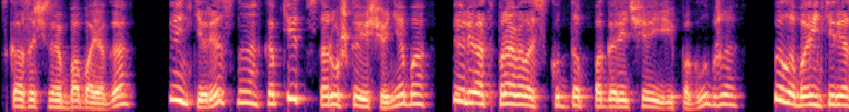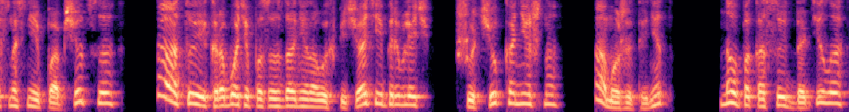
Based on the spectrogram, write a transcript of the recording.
сказочная Баба-Яга? Интересно, коптит старушка еще небо или отправилась куда погорячее и поглубже? Было бы интересно с ней пообщаться, а то и к работе по созданию новых печатей привлечь. Шучу, конечно, а может и нет. Но пока суть до дела,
